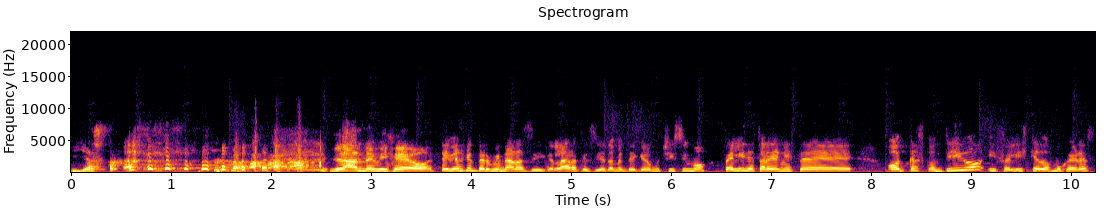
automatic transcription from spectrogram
Y ya está. Grande, mi Geo. Tenías que terminar así. Claro que sí, yo también te quiero muchísimo. Feliz de estar en este podcast contigo y feliz que dos mujeres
